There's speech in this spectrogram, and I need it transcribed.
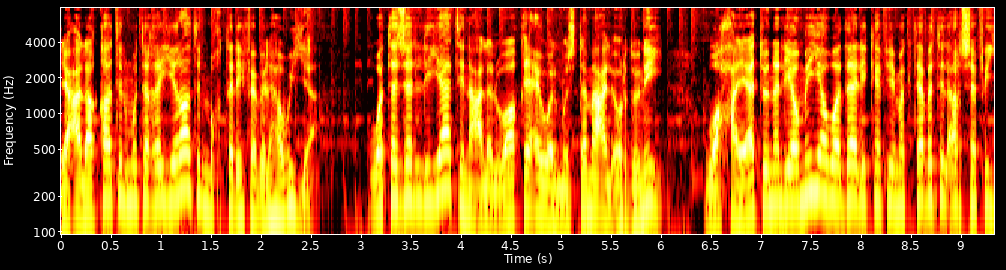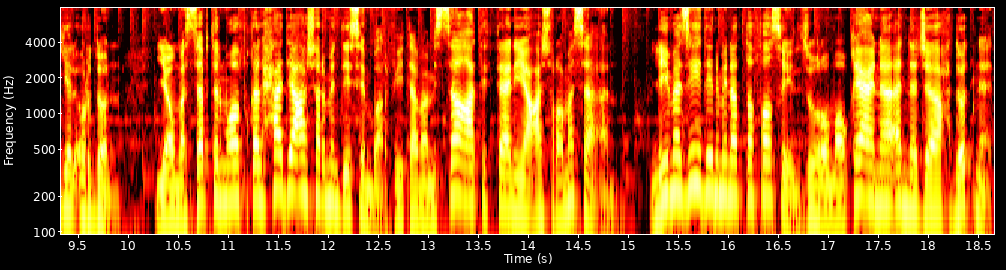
لعلاقات المتغيرات المختلفة بالهوية وتجليات على الواقع والمجتمع الأردني وحياتنا اليومية وذلك في مكتبة الأرشفية الأردن يوم السبت الموافق الحادي عشر من ديسمبر في تمام الساعة الثانية عشر مساء. لمزيد من التفاصيل زوروا موقعنا النجاح دوت نت.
